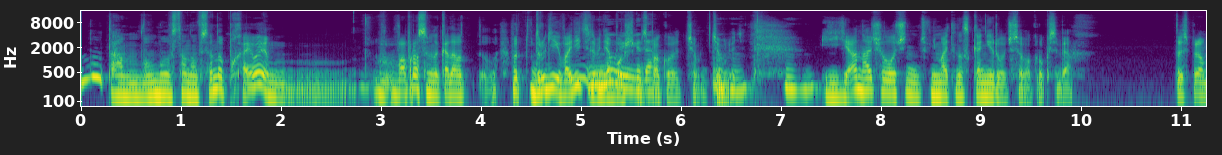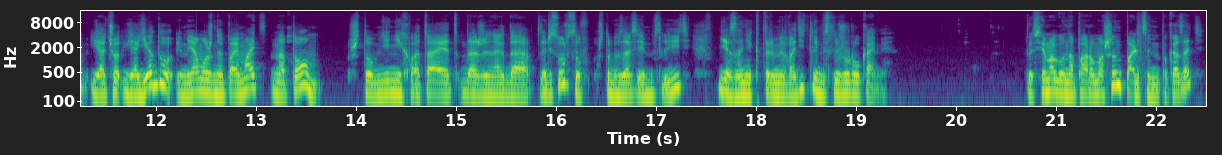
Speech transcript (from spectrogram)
Ну, там мы в основном все равно по хайвеям. Вопрос именно, когда вот, вот другие водители ну, меня больше или, беспокоят, чем, чем угу. люди. Угу. И я начал очень внимательно сканировать все вокруг себя. То есть прям я, я еду, и меня можно поймать на том, что мне не хватает даже иногда ресурсов, чтобы за всеми следить. Я за некоторыми водителями слежу руками. То есть я могу на пару машин пальцами показать.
